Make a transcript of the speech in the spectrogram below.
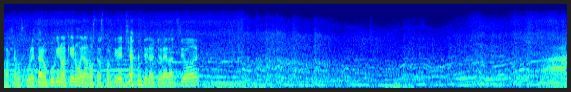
La facciamo sculettare un pochino anche noi, la nostra sportiveggiante in accelerazione. Ah.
